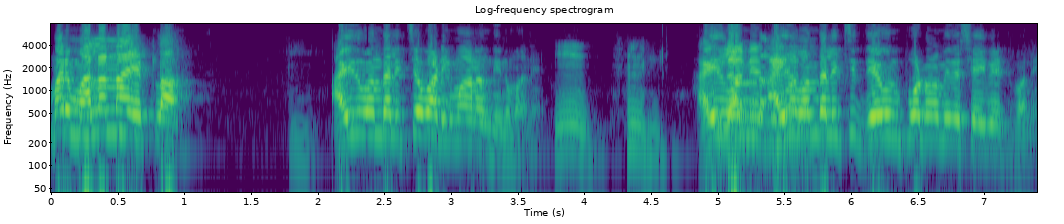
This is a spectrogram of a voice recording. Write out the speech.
మరి మల్లన్న ఎట్లా? ఐదు వందలు ఇచ్చేవాడు విమానం తినమని. ఐదు వందలు ఐదు. వందలు ఇచ్చి దేవుని ఫోటో మీద చేయబెట్టమని.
